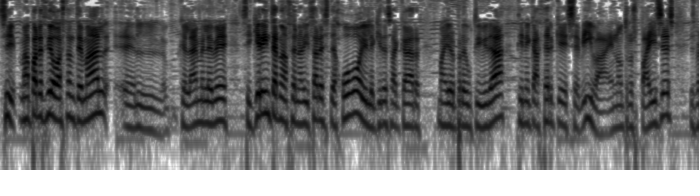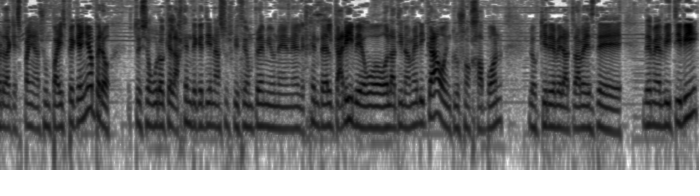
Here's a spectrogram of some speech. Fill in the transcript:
Sí, me ha parecido bastante mal el, que la MLB, si quiere internacionalizar este juego y le quiere sacar mayor productividad, tiene que hacer que se viva en otros países. Es verdad que España es un país pequeño, pero estoy seguro que la gente que tiene suscripción premium en el gente del Caribe o Latinoamérica o incluso en Japón lo quiere ver a través de, de MLB TV.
